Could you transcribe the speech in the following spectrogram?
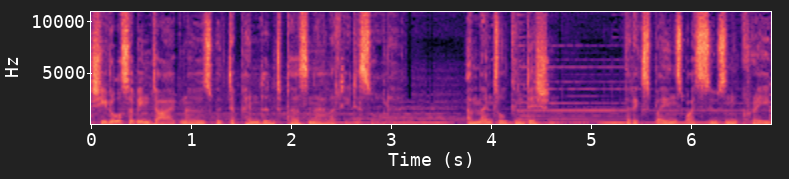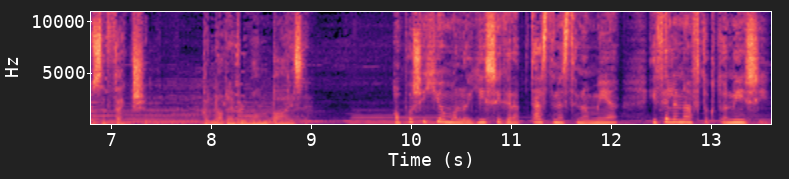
She'd also been diagnosed with dependent personality disorder, a mental condition that explains why Susan craves affection, but not everyone buys it. Όπως είχε ομολογήσει γραπτά στην αστυνομία, ήθελε να αυτοκτονήσει,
